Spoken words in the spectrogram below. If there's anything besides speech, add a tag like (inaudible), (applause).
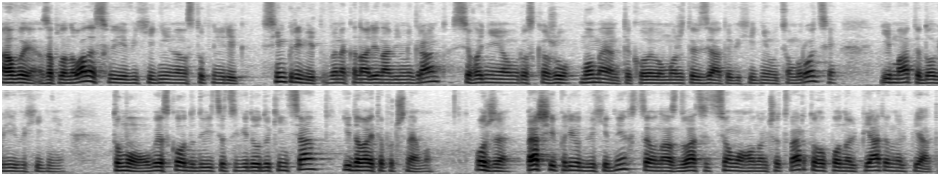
А ви запланували свої вихідні на наступний рік? Всім привіт! Ви на каналі Наві Мігрант. Сьогодні я вам розкажу моменти, коли ви можете взяти вихідні у цьому році і мати довгі вихідні. Тому обов'язково додивіться це відео до кінця і давайте почнемо. Отже, перший період вихідних це у нас 27.04 по 05.05.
